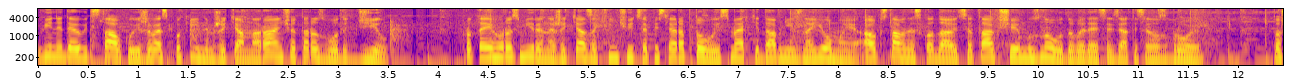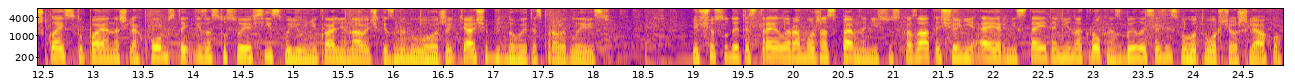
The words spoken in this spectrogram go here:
Він іде у відставку і живе спокійним життям на ранчо та розводить бджіл. Проте його розмірене життя закінчується після раптової смерті давньої знайомої, а обставини складаються так, що йому знову доведеться взятися за зброю. Тож Клей ступає на шлях помсти і застосує всі свої унікальні навички з минулого життя, щоб відновити справедливість. Якщо судити з трейлера, можна з певненістю сказати, що ні Ейр, ні Стейтем ні на крок не збилися зі свого творчого шляху.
